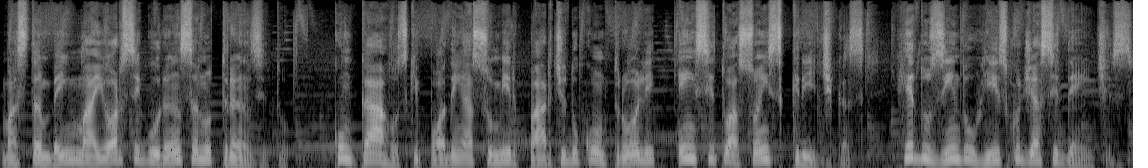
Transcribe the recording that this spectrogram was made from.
mas também maior segurança no trânsito. com carros que podem assumir parte do controle em situações críticas, reduzindo o risco de acidentes.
